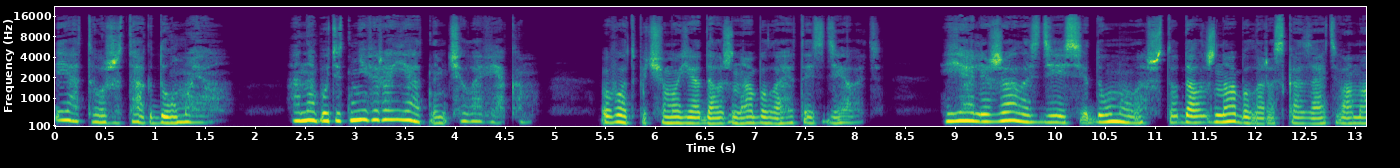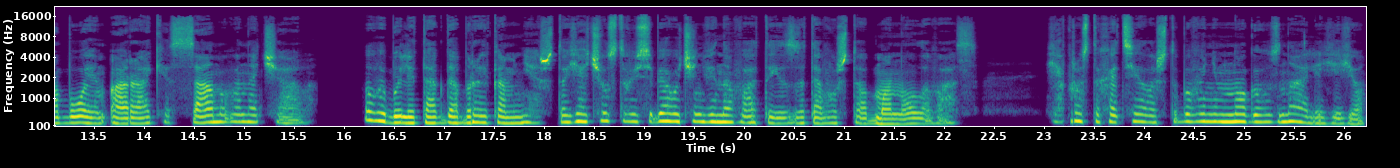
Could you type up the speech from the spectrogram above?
«Я тоже так думаю», она будет невероятным человеком. Вот почему я должна была это сделать. Я лежала здесь и думала, что должна была рассказать вам обоим о раке с самого начала. Вы были так добры ко мне, что я чувствую себя очень виноватой из-за того, что обманула вас. Я просто хотела, чтобы вы немного узнали ее.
